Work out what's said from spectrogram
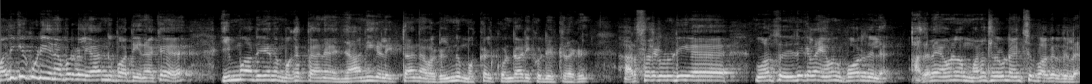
மதிக்கக்கூடிய நபர்கள் யாருன்னு பார்த்தீங்கன்னாக்க இம்மாதிரியான மகத்தான ஞானிகளைத்தான் அவர்கள் இன்னும் மக்கள் கொண்டாடி கொண்டிருக்கிறார்கள். அரசர்களுடைய இதுக்கெல்லாம் எவனும் போகிறதில்ல அதெல்லாம் எவனும் மனசில் கூட நினச்சி பார்க்கறதில்ல.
